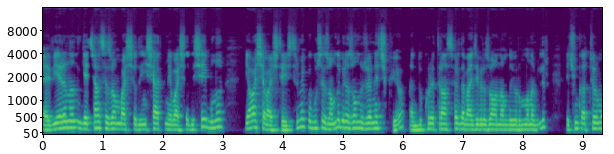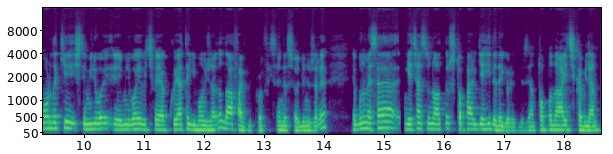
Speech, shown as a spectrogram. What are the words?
E, Vieira'nın geçen sezon başladığı, inşa etmeye başladığı şey bunu yavaş yavaş değiştirmek ve bu sezonda biraz onun üzerine çıkıyor. Yani Dukure transferi de bence biraz o anlamda yorumlanabilir. E çünkü atıyorum oradaki işte Milivojevic veya Kuyate gibi oyunculardan daha farklı profil senin de söylediğin üzere. E bunu mesela geçen sezon aldıkları stoper Gehi'de de görebiliriz. Yani topla daha iyi çıkabilen,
